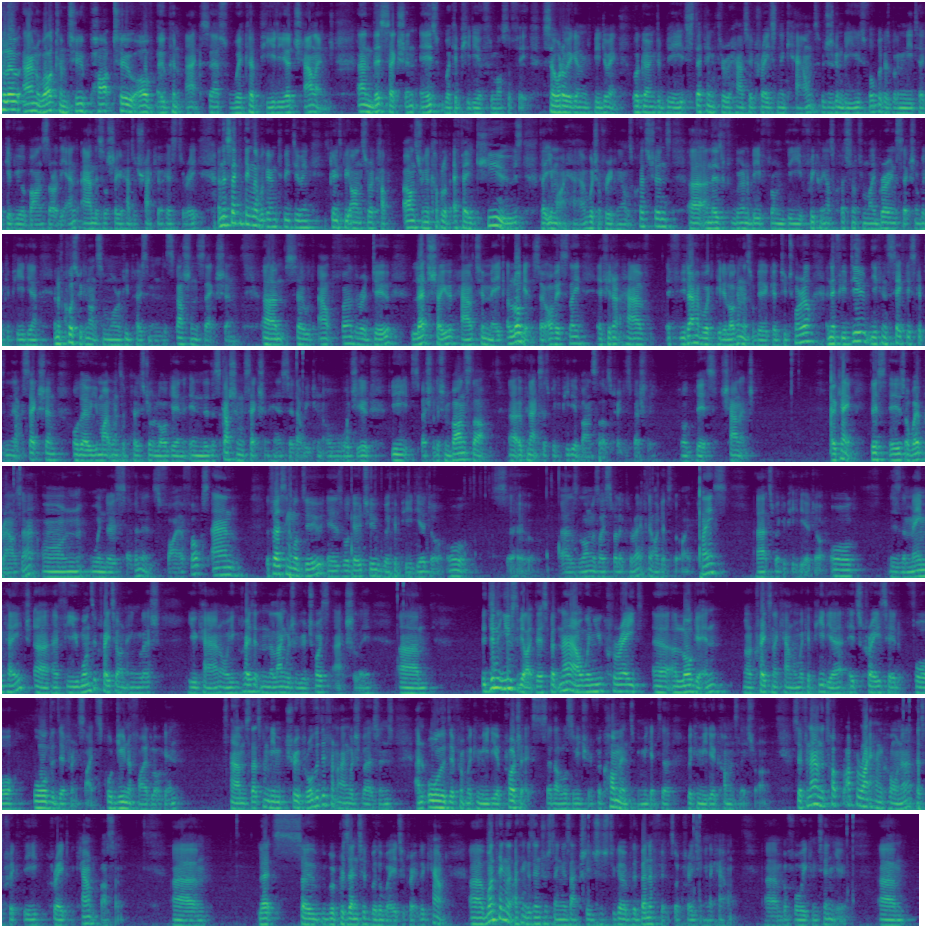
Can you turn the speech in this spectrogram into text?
Hello and welcome to part two of Open Access Wikipedia Challenge. And this section is Wikipedia philosophy. So what are we going to be doing? We're going to be stepping through how to create an account, which is going to be useful because we're going to need to give you a barn star at the end, and this will show you how to track your history. And the second thing that we're going to be doing is going to be answer a couple, answering a couple of FAQs that you might have, which are frequently asked questions, uh, and those are going to be from the frequently asked questions from librarian section of Wikipedia. And of course, we can answer more if you post in the discussion section. Um, so without further ado, let's show you how to make a login. So obviously, if you don't have if you don't have a Wikipedia login, this will be a good tutorial. And if you do, you can safely skip to the next section, although you might want to post your login in the discussion section here so that we can award you the special edition Barnstar, uh, open access Wikipedia Barnstar that was created especially for this challenge. Okay, this is a web browser on Windows 7, it's Firefox, and the first thing we'll do is we'll go to wikipedia.org. So as long as I spell it correctly, I'll get to the right place. That's wikipedia.org. This is the main page. Uh, if you want to create it on English, you can, or you can create it in the language of your choice, actually. Um, it didn't used to be like this, but now when you create a login, or create an account on Wikipedia, it's created for all the different sites. It's called Unified Login. Um, so that's going to be true for all the different language versions and all the different Wikimedia projects. So that'll also be true for Commons when we get to Wikimedia Commons later on. So for now, in the top upper right-hand corner, let's click the Create Account button. Um, let's so we're presented with a way to create an account. Uh, one thing that I think is interesting is actually just to go over the benefits of creating an account um, before we continue. Um,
